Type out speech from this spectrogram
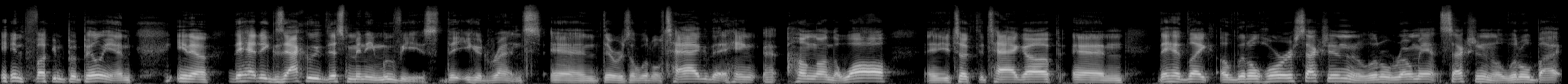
in fucking Papillion, you know they had exactly this many movies that you could rent, and there was a little tag that hang hung on the wall, and you took the tag up and. They had like a little horror section and a little romance section and a little bi-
